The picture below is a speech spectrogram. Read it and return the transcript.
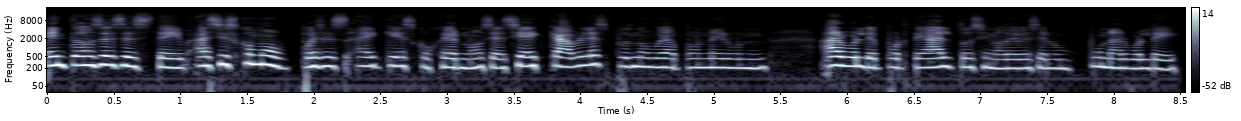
Entonces, este, así es como pues es, hay que escoger, ¿no? O sea, si hay cables, pues no voy a poner un árbol de porte alto, sino debe ser un, árbol de,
